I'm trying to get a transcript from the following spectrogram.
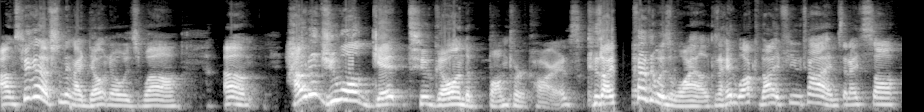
Um, speaking of something I don't know as well, um, how did you all get to go on the bumper cars? Because I thought it was wild. Because I had walked by a few times and I saw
